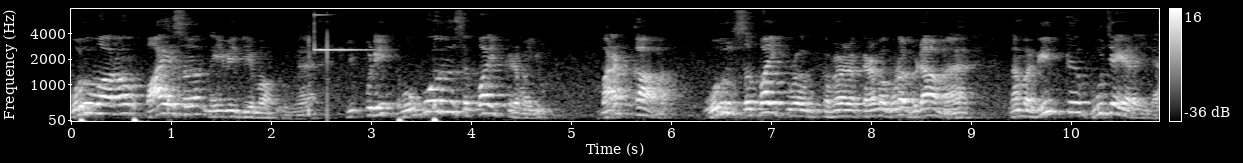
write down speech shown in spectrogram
ஒரு வாரம் பாயசம் நைவேத்தியமாக கொடுங்க. இப்படி ஒவ்வொரு செவ்வாய்க்கிழமையும் மறக்காமல் ஒரு செவ்வாய் கிழ- கிழமை கூட விடாமல் நம்ம வீட்டு பூஜை அறையில்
